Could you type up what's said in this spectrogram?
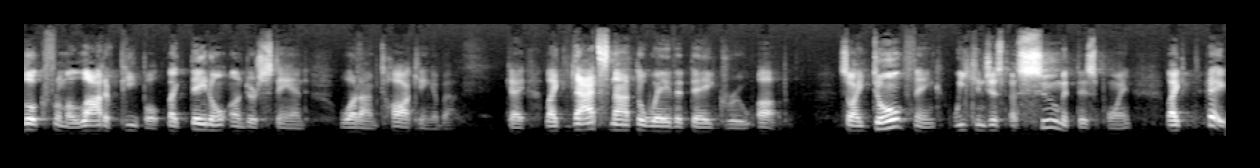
look from a lot of people like they don't understand what I'm talking about. Okay? Like that's not the way that they grew up. So I don't think we can just assume at this point, like, hey,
